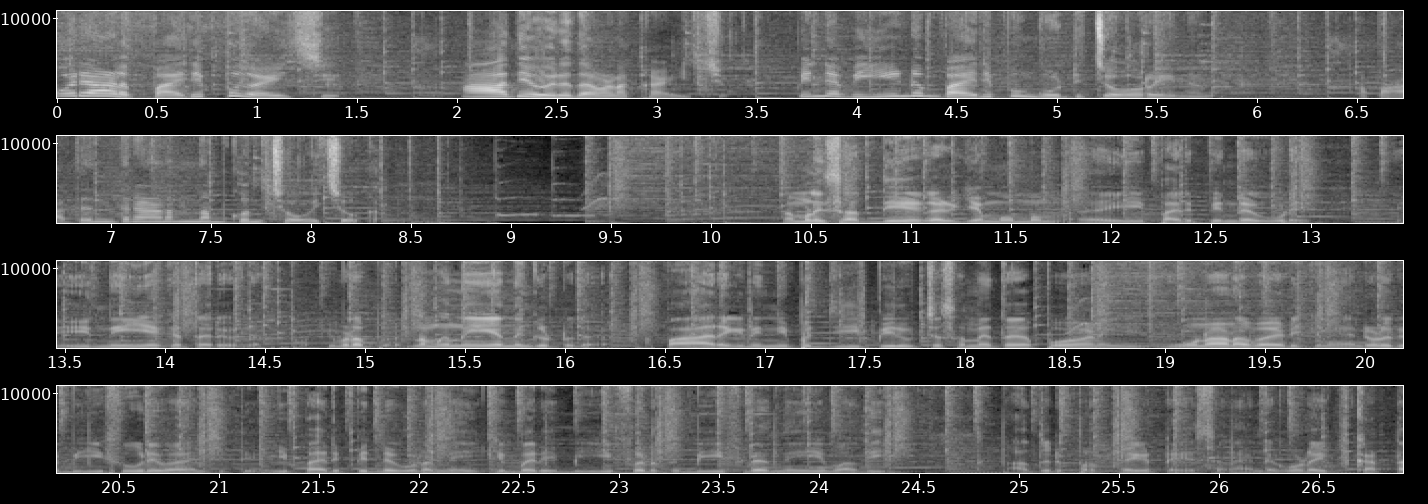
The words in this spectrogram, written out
ഒരാൾ പരിപ്പ് കഴിച്ച് ആദ്യം ഒരു തവണ കഴിച്ചു. പിന്നെ വീണ്ടും പരിപ്പും കൂട്ടി ചോറ് തിന്നണം. അപ്പോൾ അതെന്തിനാണെന്ന് നമുക്കൊന്ന് ചോദിച്ചു നോക്കാം. നമ്മൾ ഈ സദ്യ കഴിക്കാൻ പോകുമ്പം ഈ പരിപ്പിന്റെ കൂടെ ഈ നെയ്യൊക്കെ തരുമല്ലോ ഇവിടെ നമുക്ക് നെയ്യൊന്നും കിട്ടില്ല അപ്പോൾ ആരെങ്കിലും ഇനിയിപ്പോൾ ജി പിയിൽ ഉച്ച സമയത്തൊക്കെ പോവുകയാണെങ്കിൽ ഊണാണ് മേടിക്കുന്നത് അതിന്റെ കൂടെ ഒരു ബീഫ് കൂടി വാങ്ങിച്ചിട്ട് ഈ പരിപ്പിന്റെ കൂടെ നെയ്ക്കുമ്പോൾ ഈ ബീഫ് എടുത്ത് ബീഫിലെ നെയ്യ് മതി. അതൊരു പ്രത്യേക ടേസ്റ്റാണ് അതിന്റെ കൂടെ ഈ കട്ട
